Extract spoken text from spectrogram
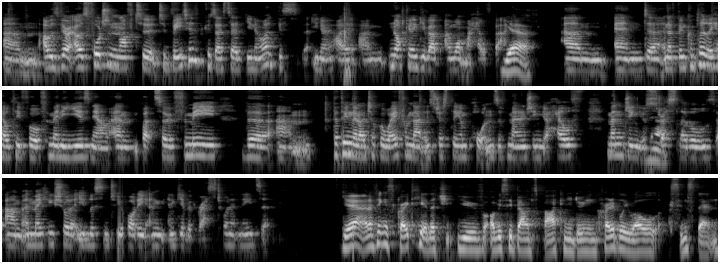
um, I was very, I was fortunate enough to to beat it because I said, you know what, this, you know, I, I'm not going to give up. I want my health back. Yeah. Um, and uh, and I've been completely healthy for for many years now. Um, but so for me, the um, the thing that I took away from that is just the importance of managing your health, managing your yeah. stress levels, um, and making sure that you listen to your body and, and give it rest when it needs it. Yeah, and I think it's great to hear that you've obviously bounced back and you're doing incredibly well since then.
